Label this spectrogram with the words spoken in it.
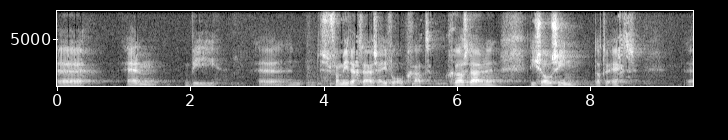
Uh, en wie uh, dus vanmiddag daar eens even op gaat grasduinen, die zal zien dat er echt uh,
